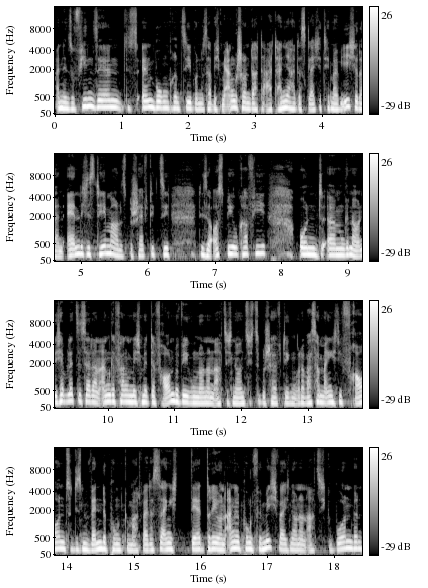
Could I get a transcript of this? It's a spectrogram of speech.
an den Sophienseelen, das Ellenbogenprinzip, und das habe ich mir angeschaut und dachte, ah, Tanja hat das gleiche Thema wie ich oder ein ähnliches Thema und es beschäftigt sie, diese Ostbiografie. Und ähm, genau, und ich habe letztes Jahr dann angefangen, mich mit der Frauenbewegung 89, 90 zu beschäftigen. Oder was haben eigentlich die Frauen zu diesem Wendepunkt gemacht? Weil das ist eigentlich der Dreh- und Angelpunkt für mich, weil ich 89 geboren bin.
